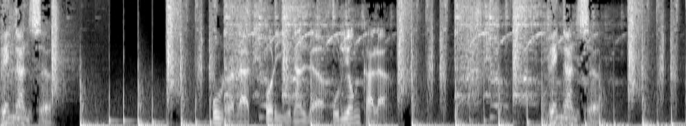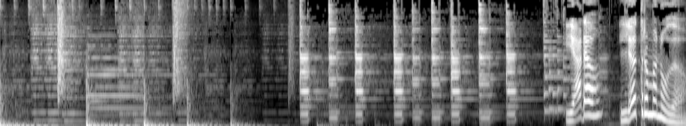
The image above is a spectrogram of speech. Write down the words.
Vengança. Un relat original de Julián Cala. Vengança. I ara, lletra menuda.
